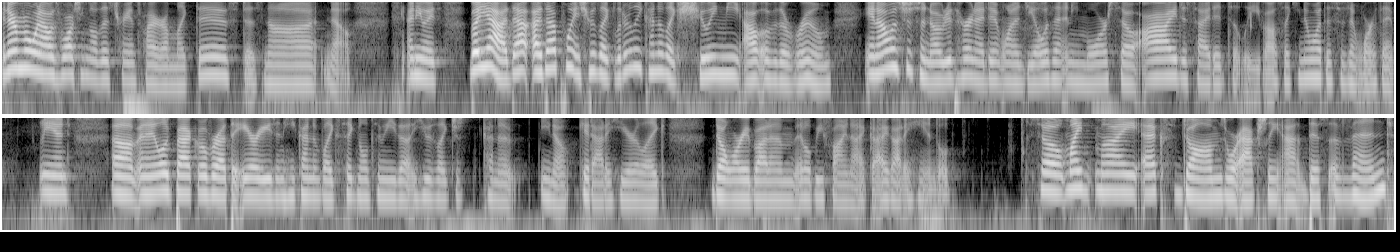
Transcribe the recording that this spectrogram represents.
And I remember when I was watching all this transpire, I'm like, this does not no. Anyways, but yeah, that at that point she was like literally kind of like shooing me out of the room, and I was just annoyed with her, and I didn't want to deal with it anymore. So I decided to leave. I was like, you know what, this isn't worth it. And um, and I look back over at the Aries, and he kind of like signaled to me that he was like, just kind of you know get out of here, like don't worry about him, it'll be fine. I I got it handled. So my my ex doms were actually at this event.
